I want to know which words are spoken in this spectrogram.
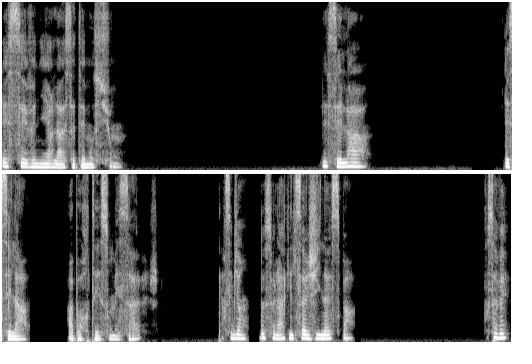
Laissez venir là cette émotion. Laissez-la Laissez-la apporter son message. car c'est bien de cela qu'il s'agit, n'est-ce pas? Vous savez,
